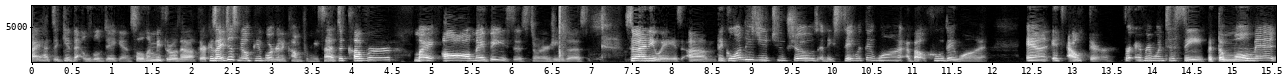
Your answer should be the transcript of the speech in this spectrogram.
i had to give that little dig in so let me throw that out there because i just know people are going to come for me so i had to cover my all my bases stoner jesus so anyways um, they go on these youtube shows and they say what they want about who they want and it's out there for everyone to see but the moment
